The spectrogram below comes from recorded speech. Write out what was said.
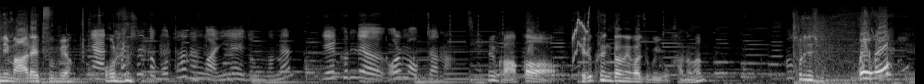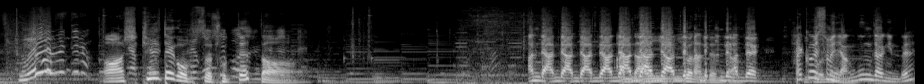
님 아래 두 명 야 오른- 탈출도 못 하는 거 아니냐 이 정도면? 얘 근데 얼마 없잖아. 그러니까 아까 대륙 횡단해가지고 이거 가능함? 어? 소리 내지 어? 어? 아 시킬 데가 없어. 150 좆됐다. 안돼 안돼 안돼 안돼 안돼 안 돼, 안돼 안돼 이건 안 안돼 안돼 된다. 안돼 할 거였으면 이거는- 양궁장인데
